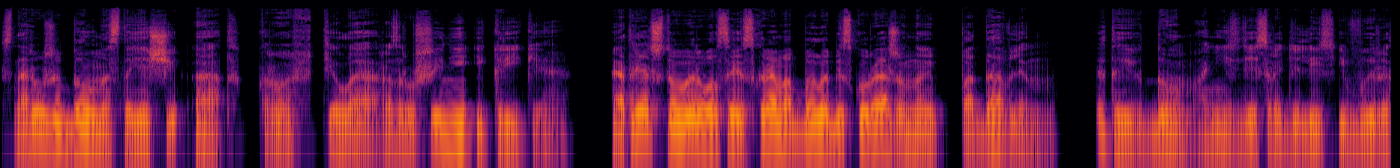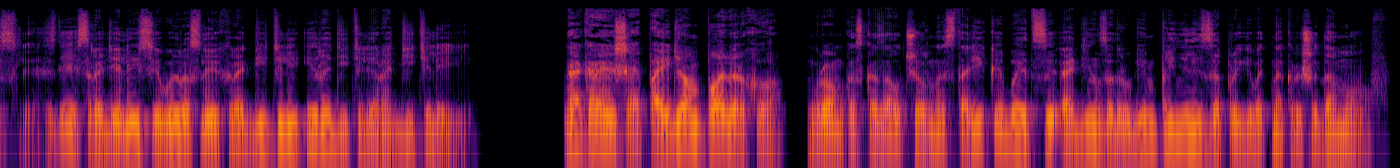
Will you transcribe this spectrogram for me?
Снаружи был настоящий ад. Кровь, тела, разрушения и крики. Отряд, что вырвался из храма, был обескуражен и подавлен. Это их дом, они здесь родились и выросли. Здесь родились и выросли их родители и родители родителей. «На крыше, пойдем поверху», — громко сказал черный старик, и бойцы один за другим принялись запрыгивать на крыши домов.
